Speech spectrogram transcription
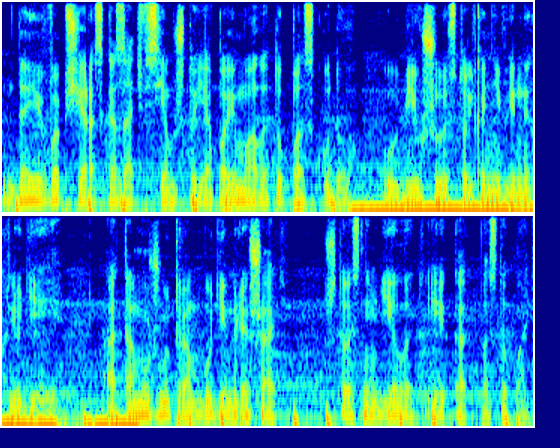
Да и вообще рассказать всем, что я поймал эту паскуду, убившую столько невинных людей. А там уж утром будем решать, что с ним делать и как поступать.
